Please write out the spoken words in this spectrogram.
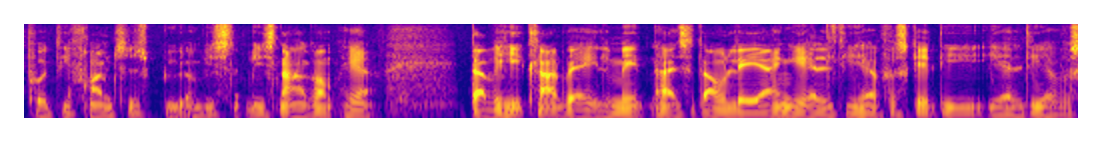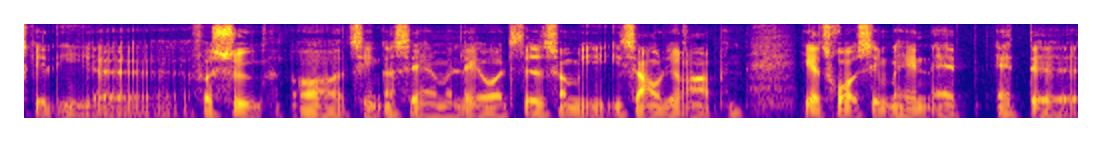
på de fremtidsbyer, vi, vi snakker om her. Der vil helt klart være elementer, altså der er jo læring i alle de her forskellige, i alle de her forskellige øh, forsøg og ting og sager, man laver et sted som i, i Saudi-Arabien. Jeg tror simpelthen, at, at øh,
